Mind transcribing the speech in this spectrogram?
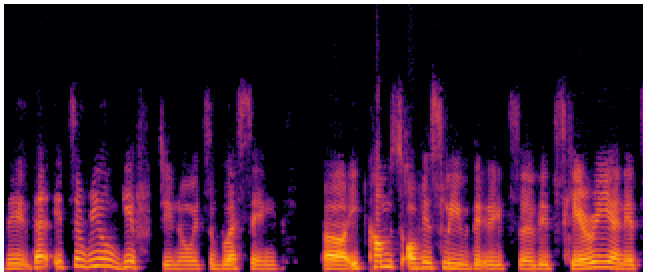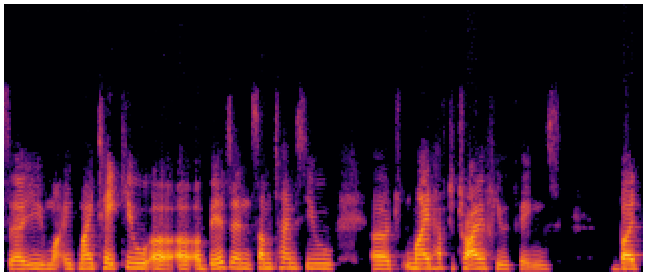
They that it's a real gift you know it's a blessing. Uh, it comes obviously it's uh, it's scary and it's uh, you might, it might take you a, a bit and sometimes you uh, might have to try a few things but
